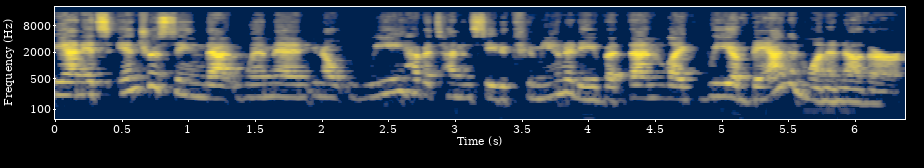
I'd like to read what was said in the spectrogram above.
And it's interesting that women, you know, we have a tendency to community, but then like we abandon one another.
